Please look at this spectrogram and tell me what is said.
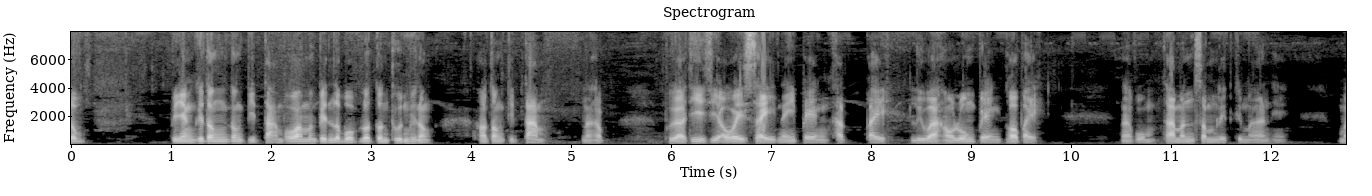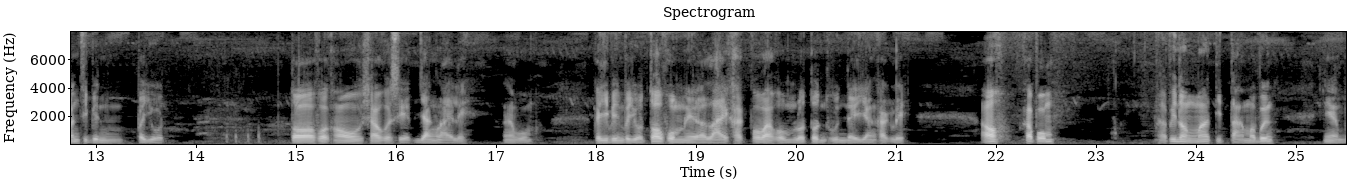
ระบบเป็นยังคือต้องต้องติดตาม เพราะว่ามันเป็นระบบลดต้นทุนพี่น้องเราต้องติดตามนะครับ เพื่อที่จะเอาไว้ใส่ในแปลงถัดไป หรือว่าเราลงแปลงต่อไปนะครับผมถ้ามันสำเร็จขึ้นมาเนี่ยมันจะเป็นประโยชน์ ต่อพวกเขาชาวเกษตรย่างหลายเลยนะครับผมก็จะเป็นประโยชน์ต่อผมเนี่ยหลายคักเพราะว่าผมลดต้นทุนได้ย่างคักเลย เอาครับผมหาพี่น้องมาติดตามมาเบิ้งเนี่ยใบ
